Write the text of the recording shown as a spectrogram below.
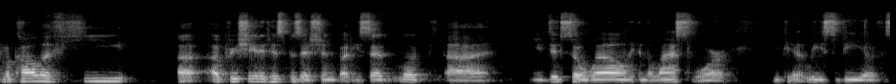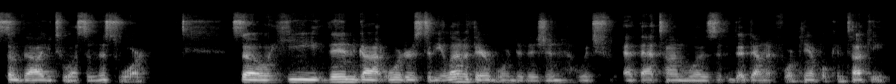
McAuliffe, he uh, appreciated his position, but he said, Look, uh, you did so well in the last war. You could at least be of some value to us in this war. So he then got orders to the 11th Airborne Division, which at that time was down at Fort Campbell, Kentucky.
